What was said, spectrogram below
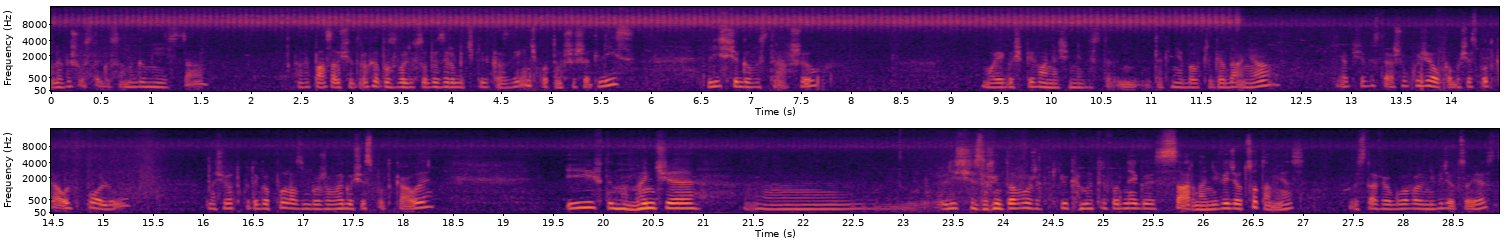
ale wyszło z tego samego miejsca. Wypasał się trochę, pozwolił sobie zrobić kilka zdjęć. Potem przyszedł lis. Lis się go wystraszył. Mojego śpiewania się nie tak nie bał, czy gadania. Jak się wystraszył koziołka, bo się spotkały w polu. Na środku tego pola zbożowego się spotkały. I w tym momencie lis się zorientował, że kilka metrów od niego jest sarna. Nie wiedział, co tam jest. Wystawiał głowę, ale nie wiedział, co jest.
